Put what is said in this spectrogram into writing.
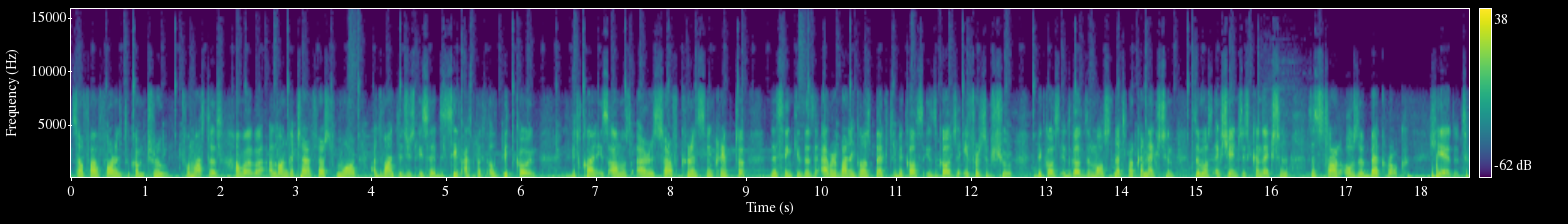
so far failing to come true. For masters, however, a longer-term first more advantages is a deceive aspect of Bitcoin. Bitcoin is almost a reserve currency in crypto, the thinking that everybody goes back to because it's got the infrastructure, because it got the most network connection, the most exchanges connection, the start of the bedrock, he added.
